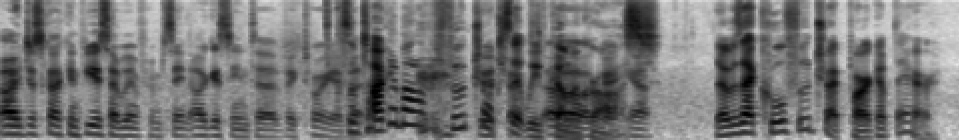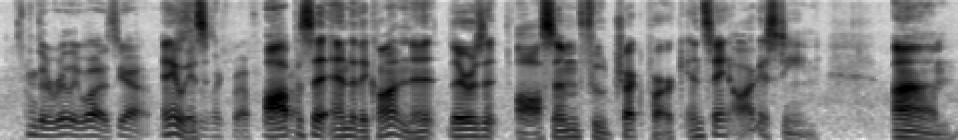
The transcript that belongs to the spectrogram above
Oh, I just got confused. I went from St. Augustine to Victoria. So I'm talking about all the food trucks that we've come Oh, okay, across. yeah. There was that cool food truck park up there. There really was, yeah. Anyways, like opposite end of the continent, there was an awesome food truck park in St. Augustine. Um,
